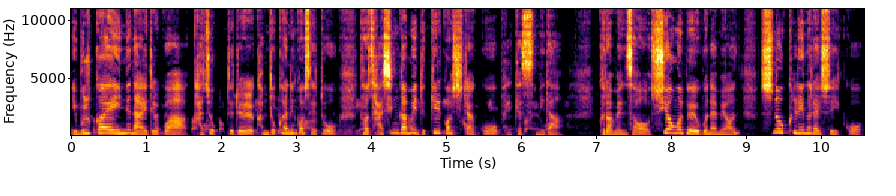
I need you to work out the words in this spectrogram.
이 물가에 있는 아이들과 가족들을 감독하는 것에도 더 자신감을 느낄 것이라고 밝혔습니다. 그러면서 수영을 배우고 나면 스노클링을 할 수 있고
